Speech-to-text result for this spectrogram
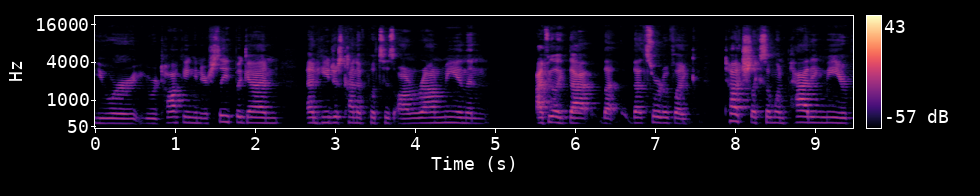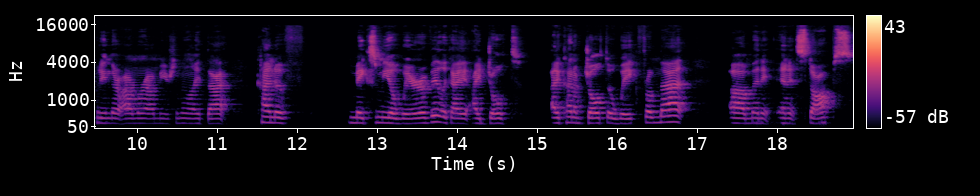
You were you were talking in your sleep again and he just kind of puts his arm around me and then I feel like that that that sort of like touch, like someone patting me or putting their arm around me or something like that, kind of makes me aware of it. Like I, I jolt, I kind of jolt awake from that, um, and it and it stops.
